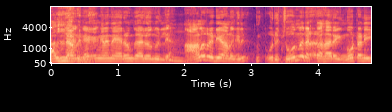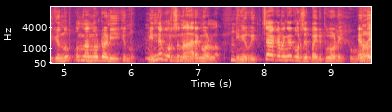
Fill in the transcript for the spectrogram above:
അല്ല പിന്നെ അങ്ങനെ നേരവും കാലവും ഒന്നുമില്ല. ആൾ റെഡി ആണെങ്കിൽ ഒരു ചുവന്ന രക്തഹാരം ഇങ്ങോട്ട് അണിയിക്കുന്നു ഒന്ന് അങ്ങോട്ട് അണിയിക്കുന്നു. പിന്നെ കുറച്ച് നാരങ്ങ വെള്ളം. ഇനി റിച്ച് ആക്കണമെങ്കിൽ കുറച്ച് പരിപ്പ് കൂടെ. എന്താ?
